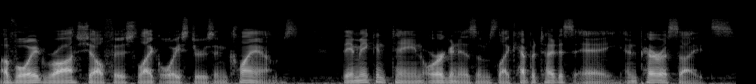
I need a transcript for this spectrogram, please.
Avoid raw shellfish like oysters and clams. They may contain organisms like hepatitis A and parasites.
